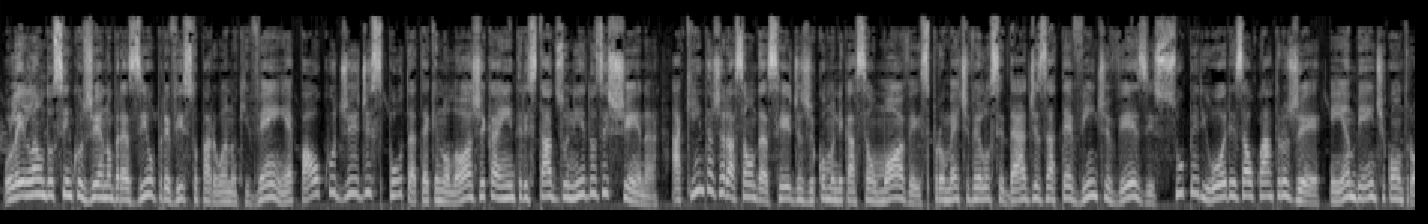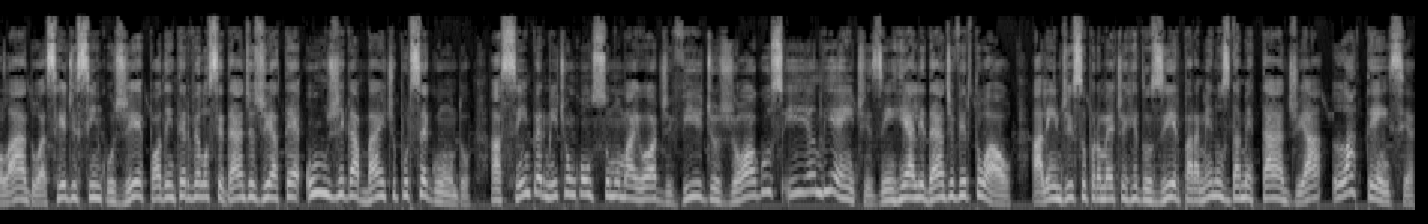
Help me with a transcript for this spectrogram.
O leilão do 5G no Brasil, previsto para o ano que vem, é palco de disputa tecnológica entre Estados Unidos e China. A quinta geração das redes de comunicação móveis promete velocidades até 20 vezes superiores ao 4G. Em ambiente controlado, as redes 5G podem ter velocidades de até 1 GB por segundo. Assim, permite um consumo maior de vídeos, jogos e ambientes em realidade virtual. Além disso, promete reduzir para menos da metade a latência,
